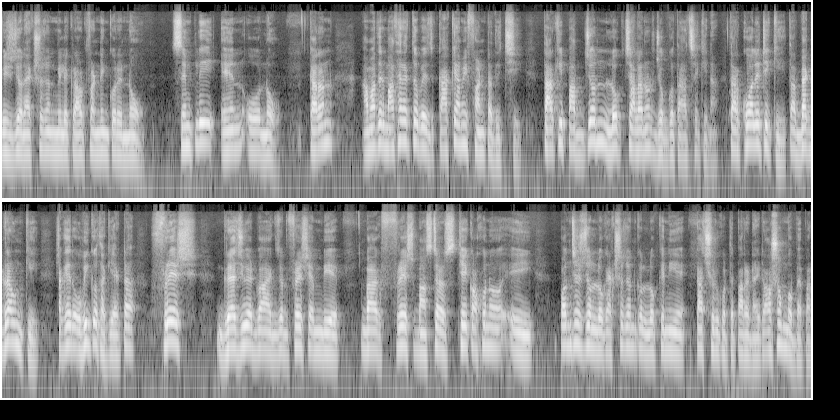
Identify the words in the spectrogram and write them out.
বিশ জন, একশো জন মিলে ক্রাউড ফান্ডিং করে no simply N O no কারণ আমাদের মাথায় রাখতে হবে কাকে আমি ফান্ডটা দিচ্ছি। তার কি পাঁচজন লোক চালানোর যোগ্যতা আছে কি না তার কোয়ালিটি কি? তার ব্যাকগ্রাউন্ড কি? আগের অভিজ্ঞতা কি? একটা ফ্রেশ গ্র্যাজুয়েট বা একজন ফ্রেশ এমবিএ বা ফ্রেশ মাস্টার্স সে কখনো এই পঞ্চাশ জন লোক, একশো জন লোককে নিয়ে কাজ শুরু করতে পারে না। এটা অসম্ভব ব্যাপার।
